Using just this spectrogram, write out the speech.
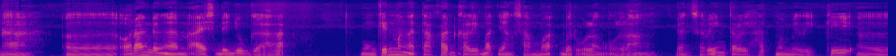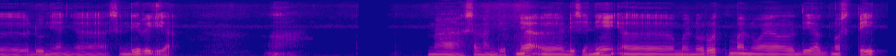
Nah, eh, orang dengan ASD juga mungkin mengatakan kalimat yang sama berulang-ulang dan sering terlihat memiliki eh, dunianya sendiri ya. Nah, nah selanjutnya eh, di sini eh, menurut manual diagnostik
